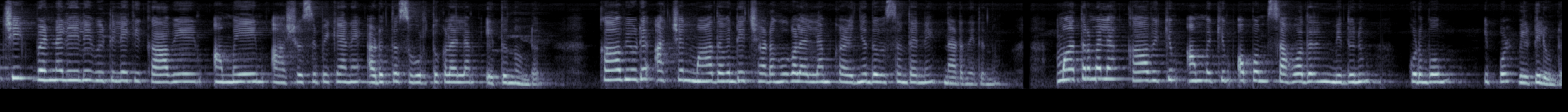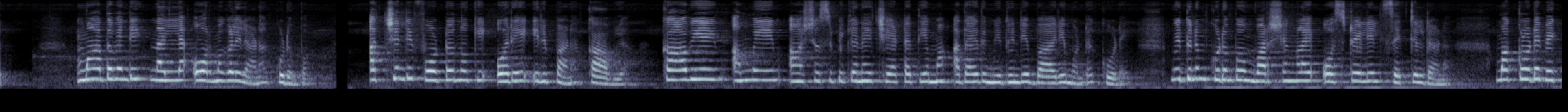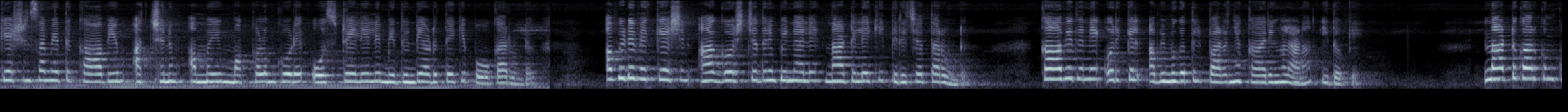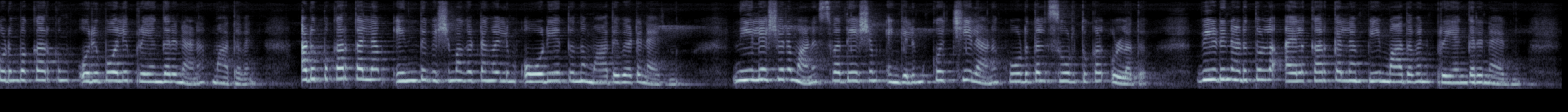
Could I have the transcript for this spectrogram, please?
കൊച്ചി വെണ്ണലയിലെ വീട്ടിലേക്ക് കാവ്യയും അമ്മയെയും ആശ്വസിപ്പിക്കാനായി അടുത്ത സുഹൃത്തുക്കളെല്ലാം എത്തുന്നുണ്ട്. കാവ്യയുടെ അച്ഛൻ മാധവന്റെ ചടങ്ങുകളെല്ലാം കഴിഞ്ഞ ദിവസം തന്നെ നടന്നിരുന്നു. മാത്രമല്ല കാവ്യയ്ക്കും അമ്മയ്ക്കും ഒപ്പം സഹോദരൻ മിഥുനും കുടുംബവും ഇപ്പോൾ വീട്ടിലുണ്ട്. മാധവന്റെ നല്ല ഓർമ്മകളിലാണ് കുടുംബം. അച്ഛന്റെ ഫോട്ടോ നോക്കി ഒരേ ഇരിപ്പാണ് കാവ്യ. കാവ്യയെയും അമ്മയെയും ആശ്വസിപ്പിക്കാനായി ചേട്ടത്തിയമ്മ അതായത് മിഥുന്റെ ഭാര്യയുമുണ്ട് കൂടെ. മിഥുനും കുടുംബവും വർഷങ്ങളായി ഓസ്ട്രേലിയയിൽ സെറ്റിൽഡാണ് മക്കളുടെ വെക്കേഷൻ സമയത്ത് കാവ്യയും അച്ഛനും അമ്മയും മക്കളും കൂടെ ഓസ്ട്രേലിയയിലെ മിഥുന്റെ അടുത്തേക്ക് പോകാറുണ്ട്. അവിടെ വെക്കേഷൻ ആഘോഷിച്ചതിന് പിന്നാലെ നാട്ടിലേക്ക് തിരിച്ചെത്താറുണ്ട്. കാവ്യ തന്നെ ഒരിക്കൽ അഭിമുഖത്തിൽ പറഞ്ഞ കാര്യങ്ങളാണ് ഇതൊക്കെ. നാട്ടുകാർക്കും കുടുംബക്കാർക്കും ഒരുപോലെ പ്രിയങ്കരനാണ് മാധവൻ. അടുപ്പക്കാർക്കെല്ലാം എന്ത് വിഷമഘട്ടങ്ങളിലും ഓടിയെത്തുന്ന മാധവേട്ടനായിരുന്നു. നീലേശ്വരമാണ് സ്വദേശം എങ്കിലും കൊച്ചിയിലാണ് കൂടുതൽ സുഹൃത്തുക്കൾ ഉള്ളത്. വീടിനടുത്തുള്ള അയൽക്കാർക്കെല്ലാം പി. മാധവൻ പ്രിയങ്കരനായിരുന്നു.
